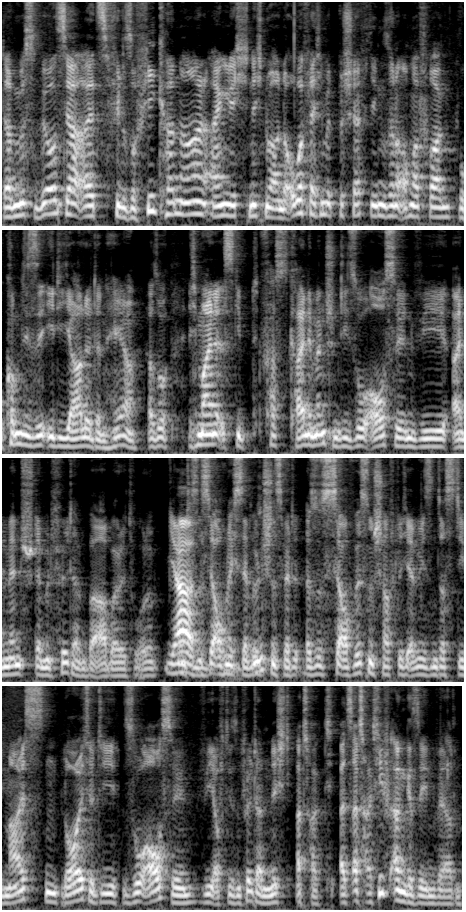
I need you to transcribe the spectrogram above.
Da müssen wir uns ja als Philosophiekanal eigentlich nicht nur an der Oberfläche mit beschäftigen, sondern auch mal fragen, wo kommen diese Ideale denn her? Also ich meine, es gibt fast keine Menschen, die so aussehen wie ein Mensch, der mit Filtern bearbeitet wurde. Ja, Und das ist ja auch nicht sehr wünschenswert. Also es ist ja auch wissenschaftlich erwiesen, dass die meisten Leute, die so aussehen wie auf diesen Filtern, nicht attraktiv, als attraktiv angesehen werden.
